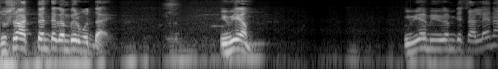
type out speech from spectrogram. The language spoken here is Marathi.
दुसरा अत्यंत गंभीर मुद्दा आहे. ईव्हीएम. ईव्हीएम ईव्हीएम जे चाललंय ना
